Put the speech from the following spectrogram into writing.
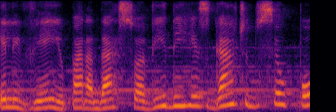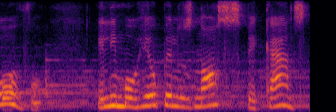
Ele veio para dar sua vida em resgate do seu povo. Ele morreu pelos nossos pecados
